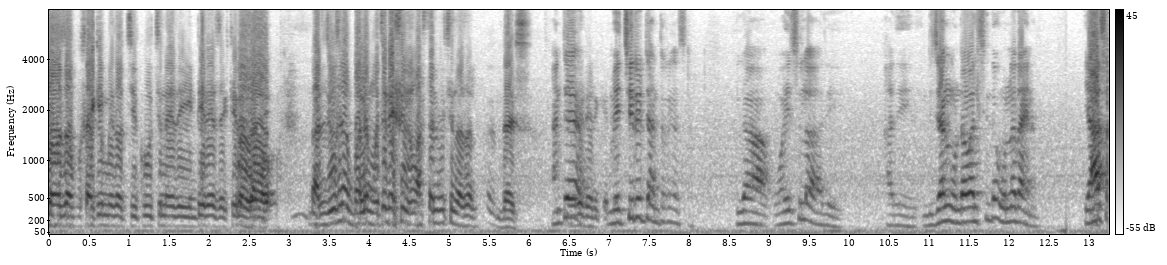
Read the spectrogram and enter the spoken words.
క్లోజ్ అప్ సైకిల్ మీద వచ్చి కూర్చునేది ఇంటీరియర్స్ ఎక్స్టీరియర్ అది చూసి నాకు భలే ముచ్చటేసింది మస్తు అనిపించింది అసలు. నైస్ అంటే. మెచ్యూరిటీ అంటారు కదా సార్. ఇక వయసులో అది అది నిజంగా ఉండవలసిందే ఉన్నది ఆయన యాస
